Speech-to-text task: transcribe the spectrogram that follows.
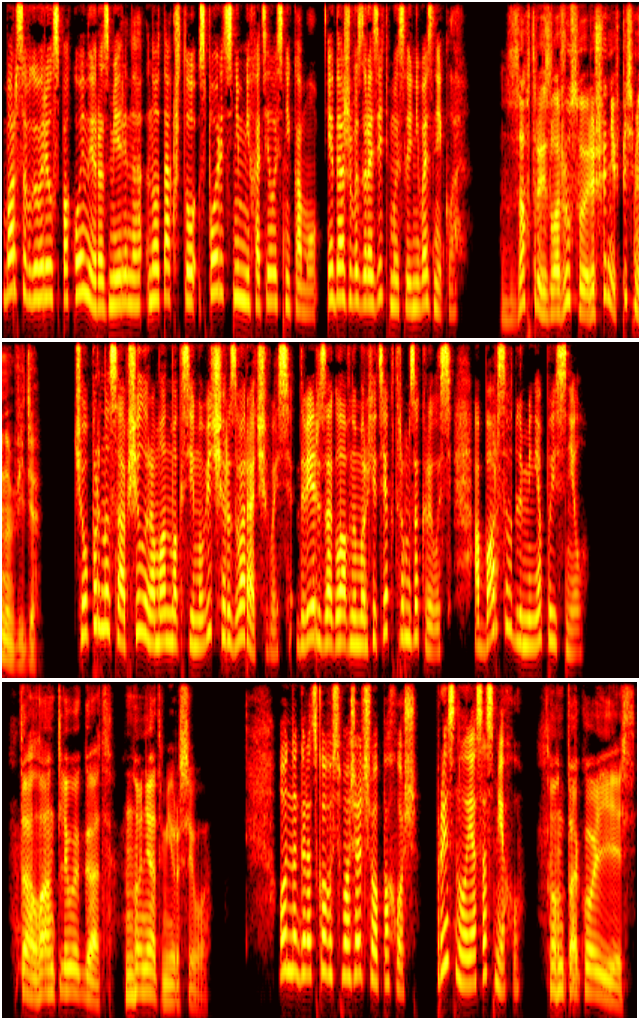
Барсов говорил спокойно и размеренно, но так, что спорить с ним не хотелось никому, и даже возразить мысли не возникло. «Завтра изложу свое решение в письменном виде», Чопорно сообщил Роман Максимович, разворачиваясь. Дверь за главным архитектором закрылась, а Барсов для меня пояснил. «Талантливый гад, но не от мира сего». «Он на городского сумасшедшего похож». Прыснула я со смеху. «Он такой и есть.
